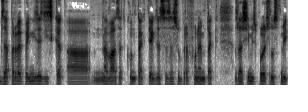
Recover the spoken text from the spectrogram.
za prvé peníze získat a navázat kontakt jak zase se Suprafonem, tak s dalšími společnostmi.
